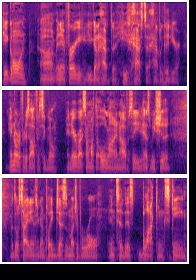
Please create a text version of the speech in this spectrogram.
get going, um, and then Fergie, you're going to have to. He has to have a good year in order for this offense to go. And everybody's talking about the O line, obviously, as we should. But those tight ends are going to play just as much of a role into this blocking scheme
